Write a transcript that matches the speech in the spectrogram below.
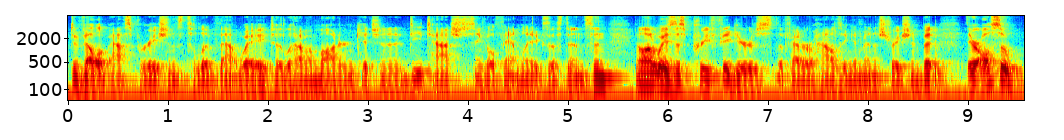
develop aspirations to live that way, to have a modern kitchen and a detached single family existence. And in a lot of ways, this prefigures the Federal Housing Administration. But they're also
